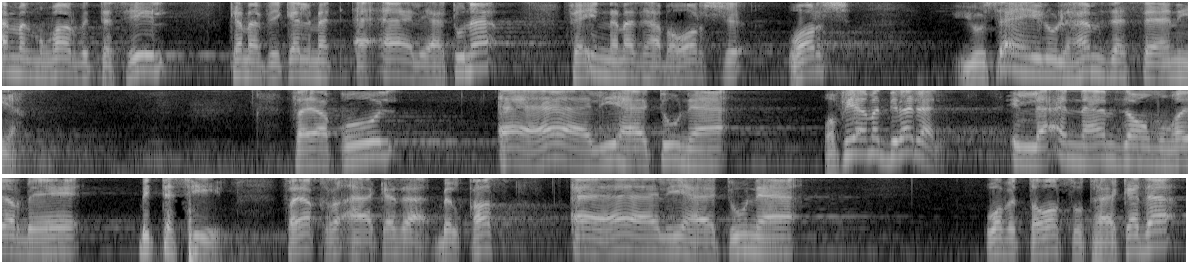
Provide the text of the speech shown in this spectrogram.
أما المغار بالتسهيل كما في كلمة آلهتنا فإن مذهب ورش ورش يسهل الهمزة الثانية. فيقول آلهتنا وفيها مد بدل إلا أن همزه مغير بإيه بالتسهيل. فيقرأ هكذا بالقصر آلهتنا وبالتوسط هكذا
